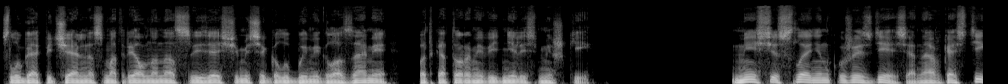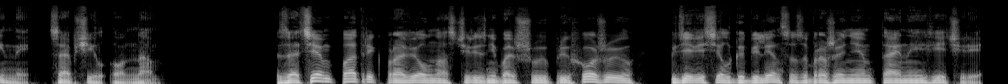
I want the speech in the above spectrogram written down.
Слуга печально смотрел на нас слезящимися голубыми глазами, под которыми виднелись мешки. «Миссис Сленнинг уже здесь, она в гостиной», — сообщил он нам. Затем Патрик провел нас через небольшую прихожую, где висел гобелен с изображением «Тайной вечери»,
